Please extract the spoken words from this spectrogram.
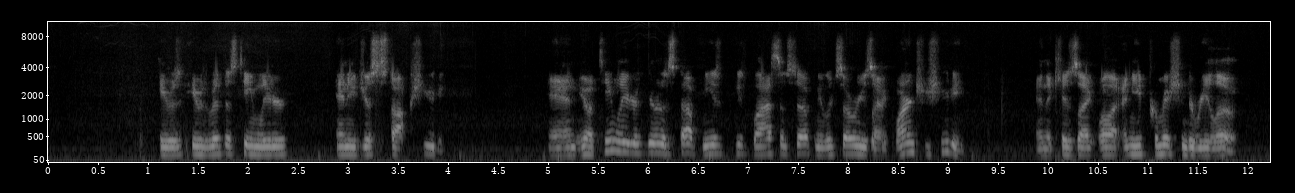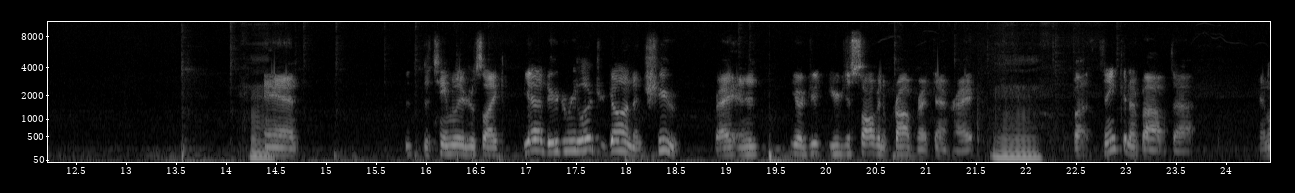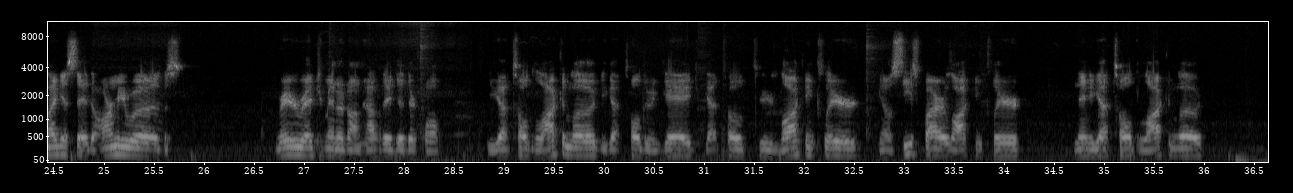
he was he was with his team leader, and he just stopped shooting. And you know, team leader's doing his stuff, and he's he's blasting stuff, and he looks over, and he's like, "Why aren't you shooting?" And the kid's like, "Well, I need permission to reload." Hmm. And the team leader's like, "Yeah, dude, reload your gun and shoot." Right, and it, you know, you- you're just solving a problem right then, right? Mhm. But thinking about that, and like I said, the Army was very regimented on how they did their call. You got told to lock and load. You got told to engage. You got told to lock and clear. You know, ceasefire, lock and clear. And then you got told to lock and load.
